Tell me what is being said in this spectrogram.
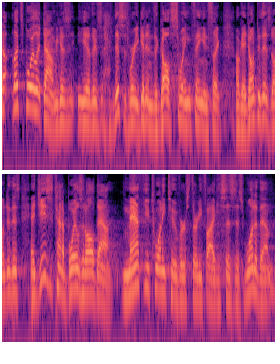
Now, let's boil it down because, you know, there's, this is where you get into the golf swing thing and it's like, okay, don't do this, don't do this. And Jesus kind of boils it all down. Matthew 22, verse 35, he says this, one of them,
